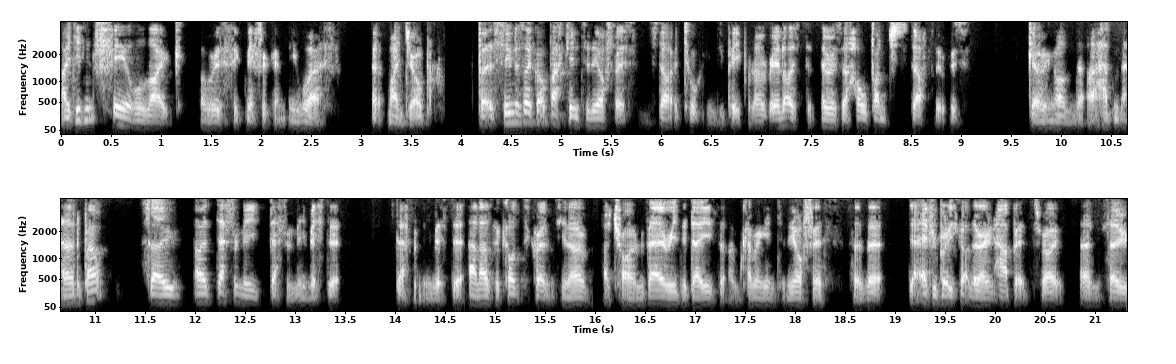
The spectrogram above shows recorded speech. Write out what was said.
I didn't feel like I was significantly worse at my job. But as soon as I got back into the office and started talking to people, I realized that there was a whole bunch of stuff that was going on that I hadn't heard about. So I definitely, definitely missed it. Definitely missed it. And as a consequence, you know, I try and vary the days that I'm coming into the office so that everybody's got their own habits, right? And so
